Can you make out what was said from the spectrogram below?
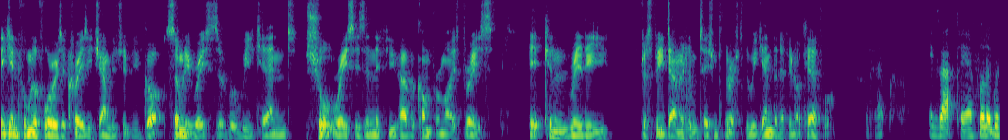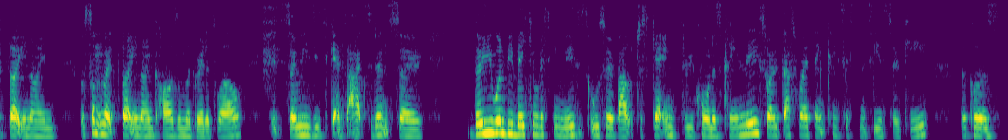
again, Formula Four is a crazy championship. You've got so many races over a weekend, short races, and if you have a compromised race, it can really just be damage limitation for the rest of the weekend. Then if you're not careful. Exactly. I feel like with 39 or something like 39 cars on the grid as well, it's so easy to get into accidents. So though you wouldn't be making risky moves, it's also about just getting through corners cleanly. So that's why I think consistency is so key because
